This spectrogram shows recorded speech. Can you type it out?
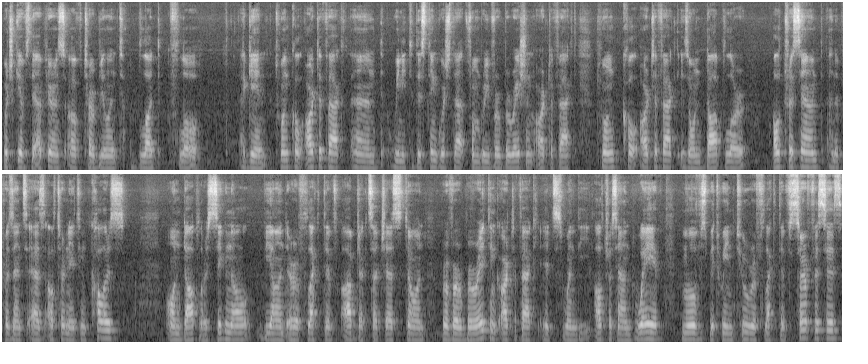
which gives the appearance of turbulent blood flow. Again twinkle artifact and we need to distinguish that from reverberation artifact. Twinkle artifact is on doppler ultrasound and it presents as alternating colors on doppler signal beyond a reflective object such as stone reverberating artifact it's when the ultrasound wave moves between two reflective surfaces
